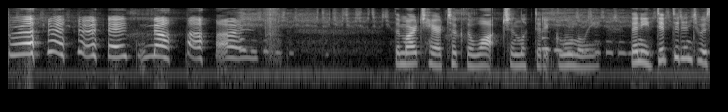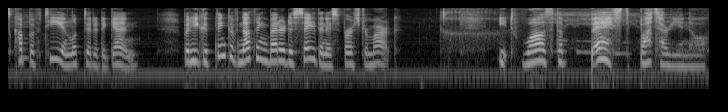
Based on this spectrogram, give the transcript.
bread knife. The March Hare took the watch and looked at it gloomily. Then he dipped it into his cup of tea and looked at it again. But he could think of nothing better to say than his first remark. It was the best butter, you know.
